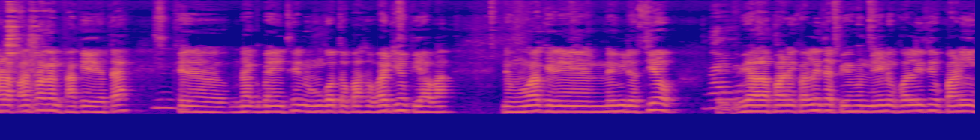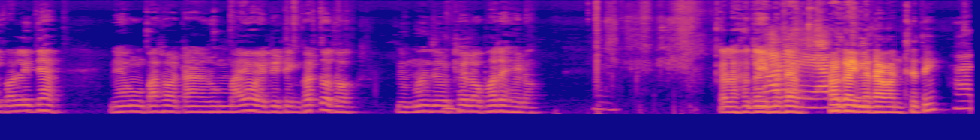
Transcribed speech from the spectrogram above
સાડા પાંચ વાગ્યા ભાગી હતા. કે નાગભાઈ થઈને ઊંઘો તો પાછો વાઢ્યો પીવા ને હું આખી નવીડો થયો. વ્યાળા પાણી કરી લીધા પીવું ને એનું કરી લીધું પાણી કરી લીધા. ને હું પાછો અટાણા રૂમમાં આવ્યો એડિટિંગ કરતો હતો. ને મંજૂર ઠેલો ભરે હેનો. કાલે હગાઈ મજા હગાઈ મધાવાની મજાવાનું છે તી હા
